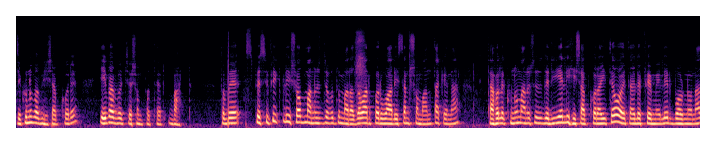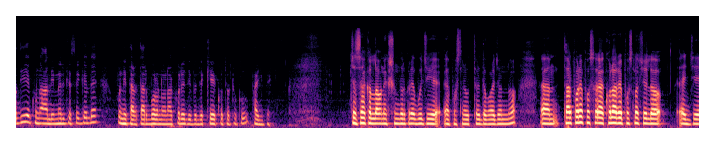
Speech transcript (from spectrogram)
যে কোনোভাবে হিসাব করে, এইভাবে হচ্ছে সম্পদের বাট। তবে স্পেসিফিকলি সব মানুষ যেহেতু মারা যাওয়ার পর ওয়ারিসান সমান থাকে না, তাহলে কোনো মানুষের যদি রিয়েলি হিসাব করাইতে হয়, তাহলে ফ্যামিলির বর্ণনা দিয়ে কোনো আলিমের কাছে গেলে উনি তার তার বর্ণনা করে দিবেন যে কে কতটুকু পাইবে। জাজাকাল্লাহ অনেক সুন্দর করে বুঝিয়ে প্রশ্নের উত্তর দেওয়ার জন্য। তারপরে খোলারের প্রশ্ন ছিল যে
